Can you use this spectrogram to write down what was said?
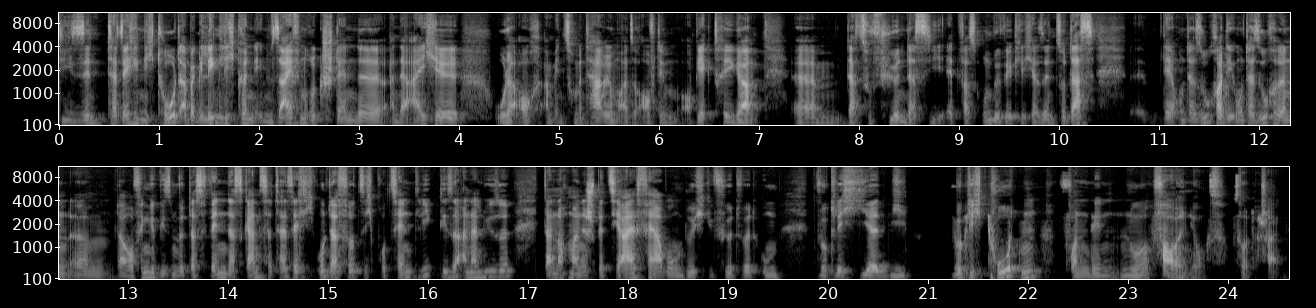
die sind tatsächlich nicht tot, aber gelegentlich können eben Seifenrückstände an der Eichel oder auch am Instrumentarium, also auf dem Objektträger, ähm, dazu führen, dass sie etwas unbeweglicher sind, sodass der Untersucher, die Untersucherin ähm, darauf hingewiesen wird, dass wenn das Ganze tatsächlich unter 40 Prozent liegt, diese Analyse, dann nochmal eine Spezialfärbung durchgeführt wird, um wirklich hier die wirklich Toten von den nur faulen Jungs zu unterscheiden.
